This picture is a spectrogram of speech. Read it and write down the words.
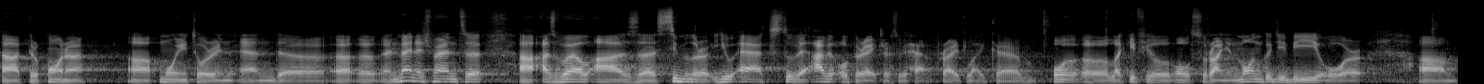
Percona uh, monitoring and, uh, uh, and management, as well as similar UX to the other operators we have, right? Like, um, or, like if you're also running MongoDB or um,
